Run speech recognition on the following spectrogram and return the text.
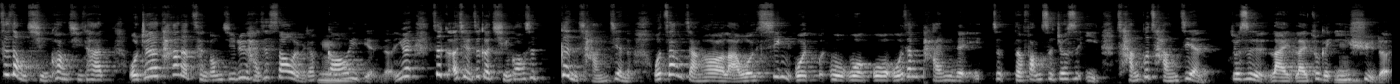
这种情况，其他我觉得他的成功几率还是稍微比较高一点的，因为这个而且这个情况是更常见的。我这样讲好了啦，我信我我我我我这样排名的这的方式就是以常不常见就是来来做个依序的，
